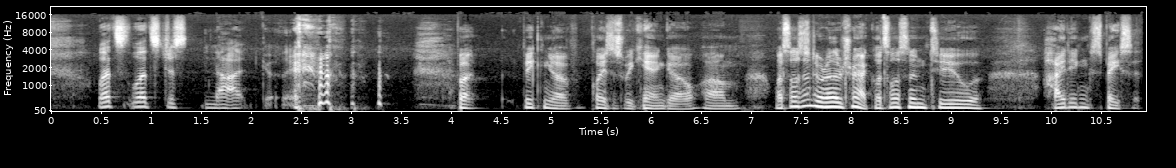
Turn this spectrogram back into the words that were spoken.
let's let's just not go there But speaking of places we can go, um, let's listen to another track. Let's listen to "Hiding Spaces."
